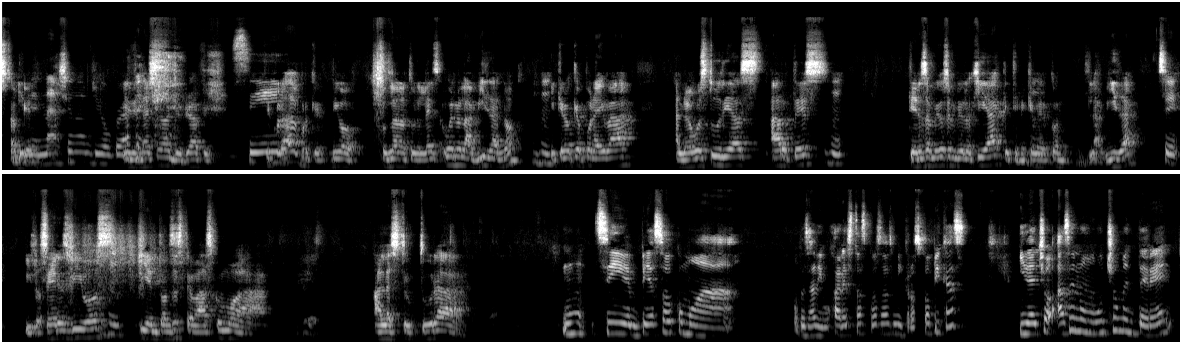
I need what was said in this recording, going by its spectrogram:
Pues, Y de también. National Y Geographic. de National Geographic. Sí. Claro, porque digo, pues la naturaleza, bueno, la vida, ¿no? Ujú, Y creo que por ahí va, a luego estudias artes, ujú, tienes amigos en biología que tiene que ver con la vida Sí. y los seres vivos, y entonces te vas como a, a la estructura. Sí, empiezo como a, pues a dibujar estas cosas microscópicas. Y de hecho, hace no mucho me enteré,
